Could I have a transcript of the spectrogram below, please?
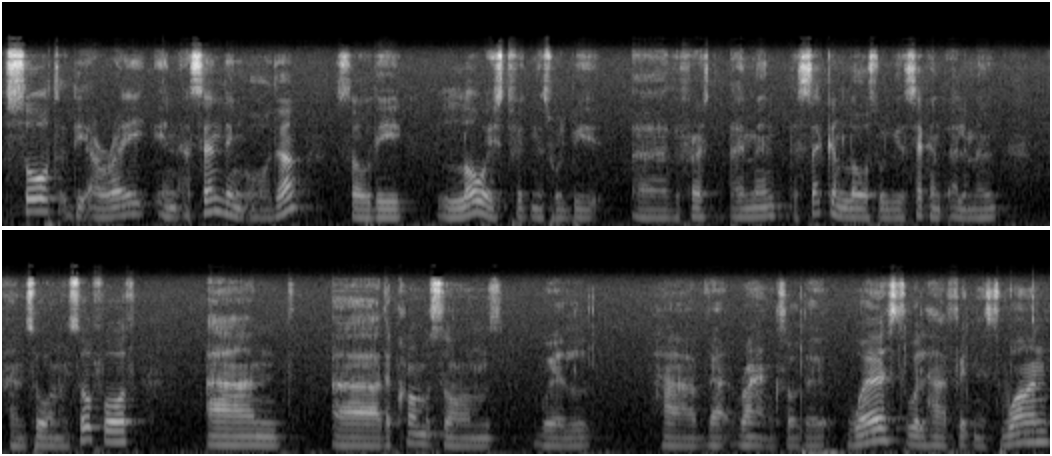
sort the array in ascending order. So the lowest fitness will be uh, the first element the second lowest will be the second element and so on and so forth. And uh, the chromosomes will have that rank. So the worst will have fitness 1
